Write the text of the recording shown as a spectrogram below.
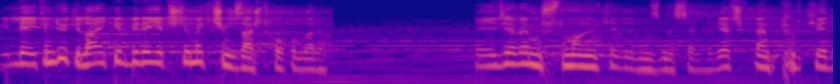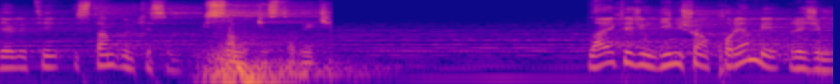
Milli Eğitim diyor ki layık bir birey yetiştirmek için biz açtık okulları. EYC ve Müslüman ülke dediğiniz mesele. Gerçekten Türkiye devleti İslam ülkesi mi? İslam ülkesi tabii ki. Layık rejim dini şu an koruyan bir rejim?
